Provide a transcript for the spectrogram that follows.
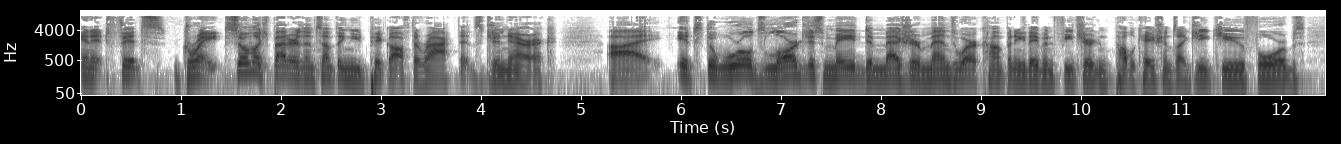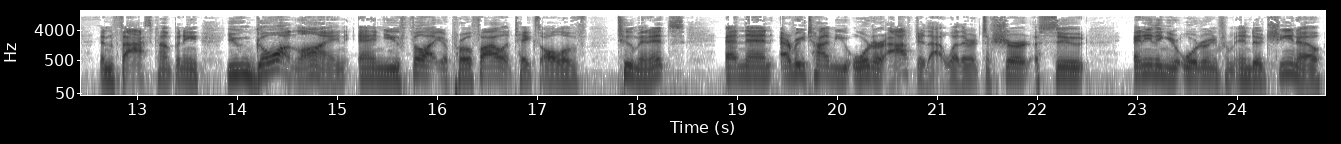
and it fits great. So much better than something you'd pick off the rack that's generic. Uh, it's the world's largest made to measure menswear company. They've been featured in publications like GQ, Forbes, and Fast Company. You can go online and you fill out your profile. It takes all of two minutes. And then every time you order after that, whether it's a shirt, a suit, anything you're ordering from Indochino,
